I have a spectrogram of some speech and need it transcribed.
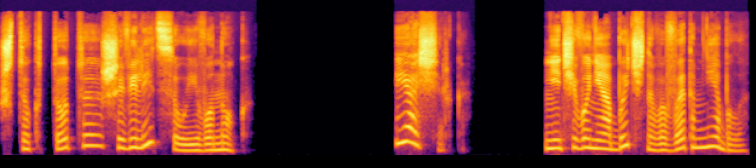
что кто-то шевелится у его ног. Ящерка. Ничего необычного в этом не было.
